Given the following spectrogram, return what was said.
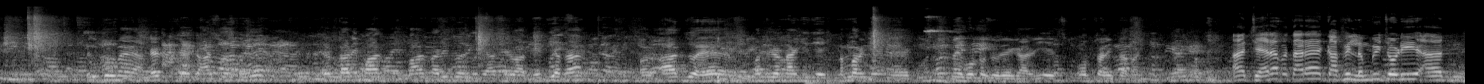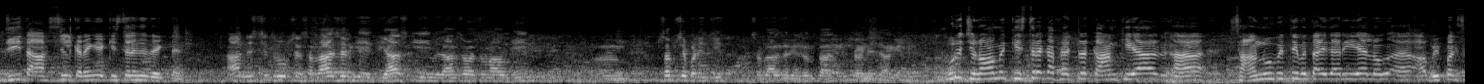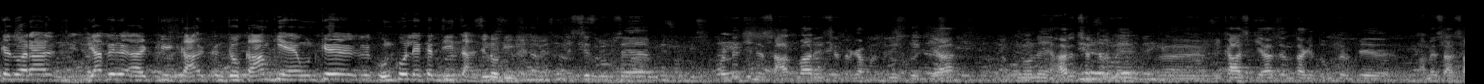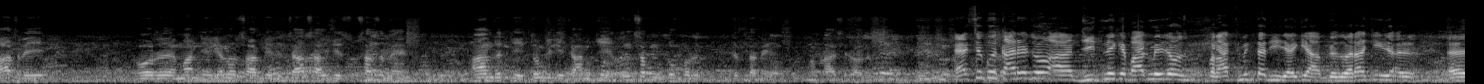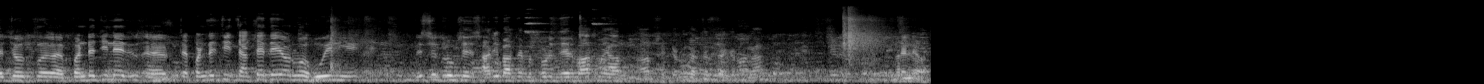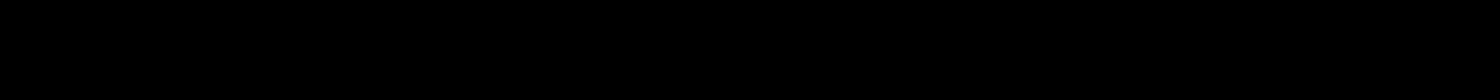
बिल्कुल मैं hundred percent आश्वस्त हूँ। जनता ने पाँच पाँच तारीख को मुझे आशीर्वाद दे दिया था। और आज जो है मतगणना की जो एक नंबर गेम है कितने वोटों से रहेगा ये औपचारिकता आ, चेहरा बता रहा है काफ़ी लंबी चौड़ी जीत हासिल करेंगे। किस तरह से देखते हैं? हाँ निश्चित रूप से सरदार शहर के इतिहास की विधानसभा चुनाव की सबसे बड़ी जीत सरदार शहर की जनता करने जा रही है। पूरे चुनाव में किस तरह का फैक्टर काम किया? सहानुभूति बताई जा रही है लोग विपक्ष के द्वारा या फिर का, जो काम किए हैं उनके उनको लेकर जीत हासिल होगी? निश्चित रूप से पंडित जी ने सात बार इस क्षेत्र का प्रतिनिधित्व किया। उन्होंने हर क्षेत्र में विकास किया जनता के दुख के हमेशा साथ रहे। और माननीय गहलोत साहब के जो चार साल के सुशासन है आम जन के हितों के लिए काम किए उन सब मुद्दों पर जनता ने अपना आशीर्वाद ऐसे कोई कार्य जो जीतने के बाद में जो प्राथमिकता दी जाएगी आपके द्वारा कि जो पंडित जी ने पंडित जी चाहते थे और वो हुए नहीं है? निश्चित रूप से सारी बातें मैं थोड़ी देर बाद में आप आपसे करूँगा चर्चा करूँगा। धन्यवाद।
